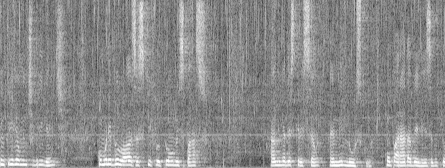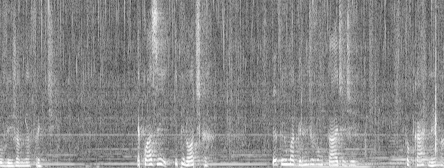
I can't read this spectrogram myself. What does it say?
incrivelmente brilhante, como nebulosas que flutuam no espaço. A minha descrição é minúscula comparada à beleza do que eu vejo à minha frente. É quase hipnótica. Eu tenho uma grande vontade de tocar nela.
